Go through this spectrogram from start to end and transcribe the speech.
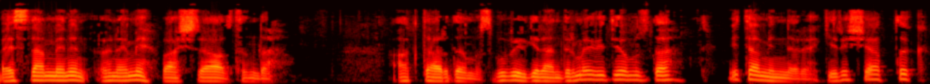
beslenmenin önemi başlığı altında aktardığımız bu bilgilendirme videomuzda vitaminlere giriş yaptık.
